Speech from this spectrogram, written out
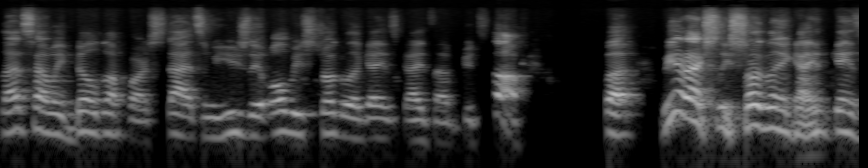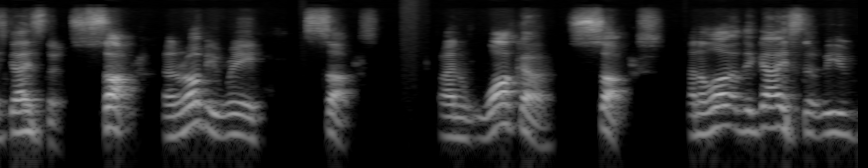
that's how we build up our stats. And we usually always struggle against guys that have good stuff. But we are actually struggling against guys that suck. And Robbie Ray sucks, and Walker sucks, and a lot of the guys that we've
